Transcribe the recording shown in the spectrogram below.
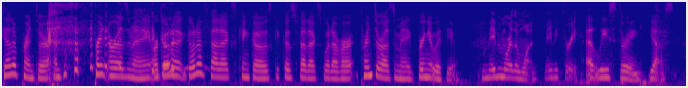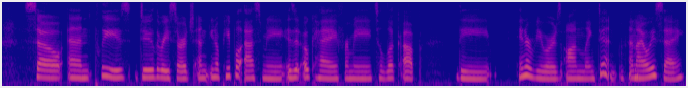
Get a printer and print a resume or go to go to FedEx, Kinko's, Kinko's FedEx, whatever. Print a resume, bring it with you. Maybe more than one, maybe three. At least three, yes. So, and please do the research. And, you know, people ask me, is it okay for me to look up the interviewers on LinkedIn? And mm-hmm. I always say,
